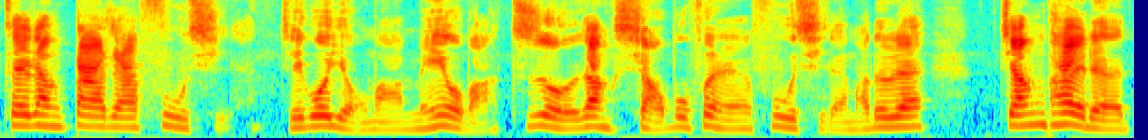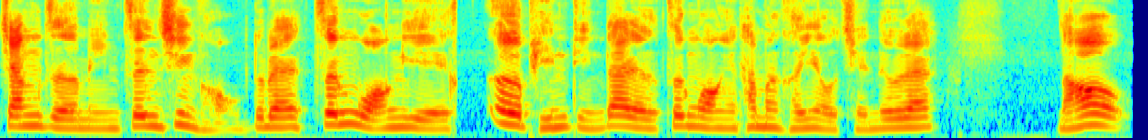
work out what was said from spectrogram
再让大家富起来，结果有吗？没有吧？只有让小部分人富起来嘛，对不对？江派的江泽民、曾庆红，对不对？曾王爷、二品顶戴的曾王爷，他们很有钱，对不对？然后，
